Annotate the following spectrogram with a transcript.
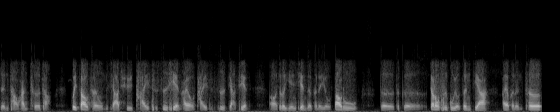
人潮和车潮。会造成我们辖区台十四线还有台四甲线啊，这个沿线的可能有道路的这个交通事故有增加，还有可能车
